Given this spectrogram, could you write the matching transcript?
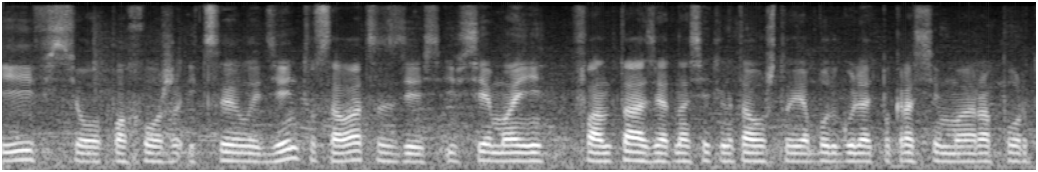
И все, похоже. И целый день тусоваться здесь. И все мои фантазии относительно того, что я буду гулять по красивому аэропорту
